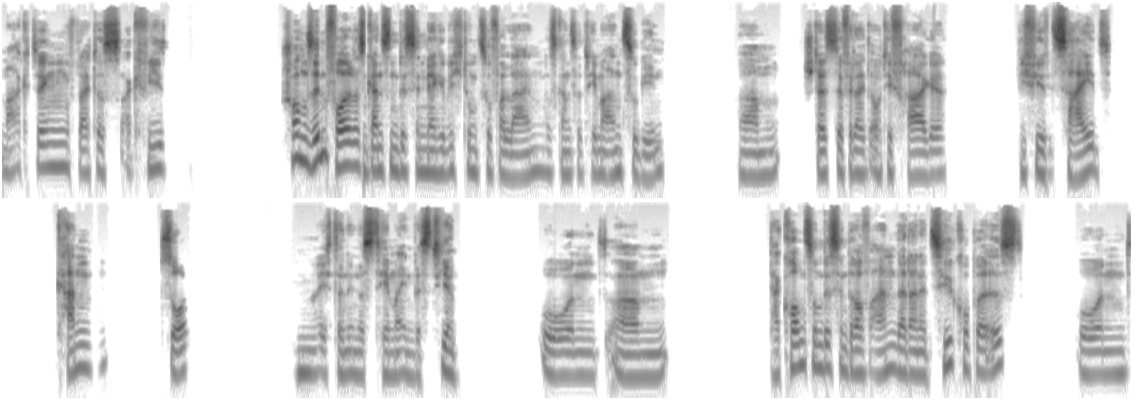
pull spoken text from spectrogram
Marketing, vielleicht ist Akquise schon sinnvoll, das Ganze ein bisschen mehr Gewichtung zu verleihen, das ganze Thema anzugehen. Ähm, stellst dir vielleicht auch die Frage, wie viel Zeit kann, soll ich dann in das Thema investieren? Und ähm, da kommt so ein bisschen drauf an, wer deine Zielgruppe ist und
